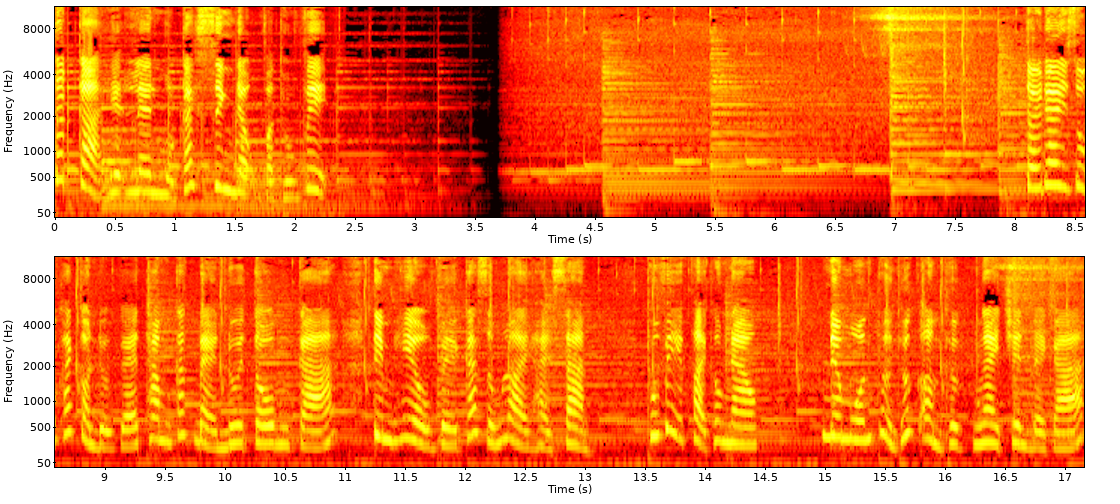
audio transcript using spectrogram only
Tất cả hiện lên một cách sinh động và thú vị. Tới đây, du khách còn được ghé thăm các bè nuôi tôm, cá, tìm hiểu về các giống loài hải sản. Thú vị phải không nào? Nếu muốn thưởng thức ẩm thực ngay trên bè cá,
